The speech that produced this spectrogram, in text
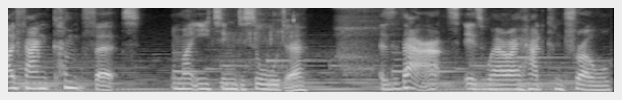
I found comfort in my eating disorder, as that is where I had control.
